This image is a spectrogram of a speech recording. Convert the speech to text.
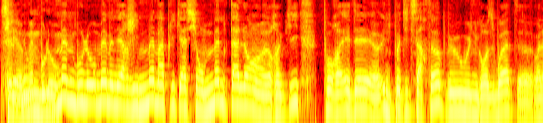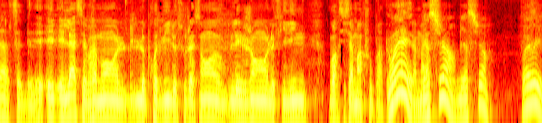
C'est chez le nous, même boulot. Même boulot, même énergie, même application, même talent euh, requis pour aider euh, une petite start-up ou une grosse boîte. euh, voilà, des- Et, là, c'est vraiment le produit, le sous-jacent, les gens, le feeling, voir si ça marche ou pas. Ouais, Si ça bien marche. sûr, bien sûr. Ouais, oui.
